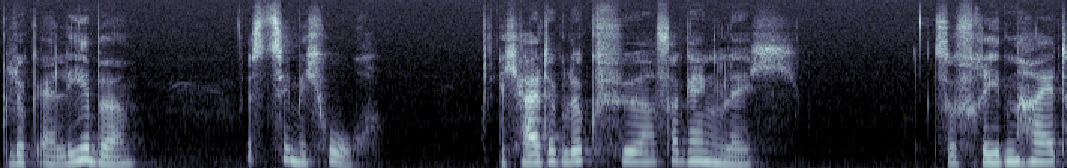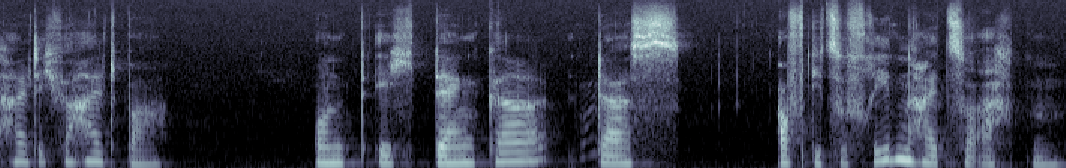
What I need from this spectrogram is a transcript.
Glück erlebe, ist ziemlich hoch. Ich halte Glück für vergänglich. Zufriedenheit halte ich für haltbar. Und ich denke, dass auf die Zufriedenheit zu achten,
